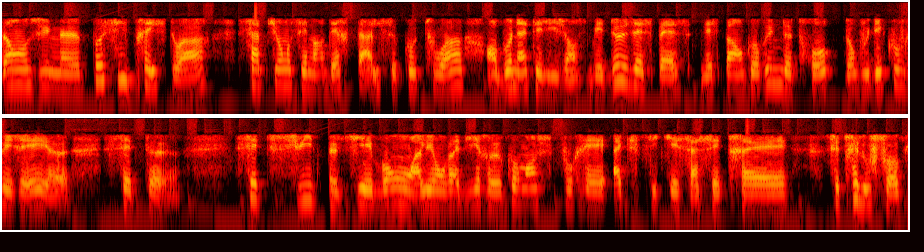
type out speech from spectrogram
dans une possible préhistoire. Sapiens et Néandertal se côtoient en bonne intelligence. Mais deux espèces, n'est-ce pas encore une de trop? Donc vous découvrirez euh, cette euh, cette suite qui est bon. Allez, on va dire comment je pourrais expliquer ça? C'est très c'est très loufoque.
